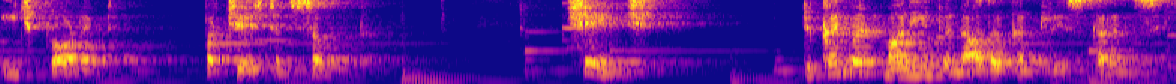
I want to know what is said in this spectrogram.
each product purchased and sold. Change to convert money into another country's currency.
